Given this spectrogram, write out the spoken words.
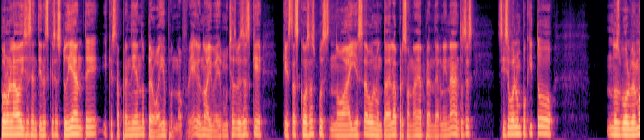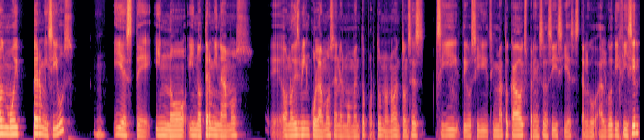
por un lado dices, entiendes que es estudiante y que está aprendiendo, pero oye, pues no friegues, ¿no? Hay muchas veces que, que estas cosas, pues no hay esa voluntad de la persona de aprender ni nada. Entonces, sí se vuelve un poquito, nos volvemos muy permisivos y este, y no, y no terminamos eh, o no desvinculamos en el momento oportuno, ¿no? Entonces, sí, digo, sí, sí me ha tocado experiencias así, sí es este, algo, algo difícil.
